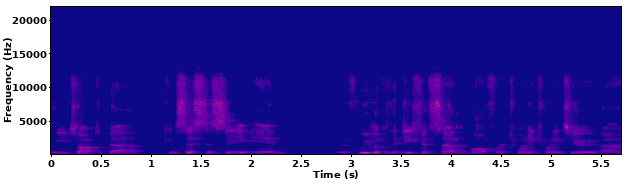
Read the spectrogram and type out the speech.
Well, you talked about consistency, and if we look at the defense side of the ball for 2022, uh,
